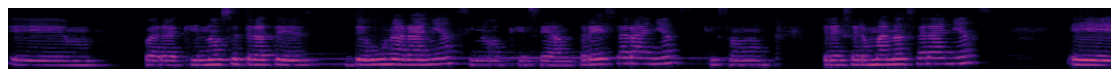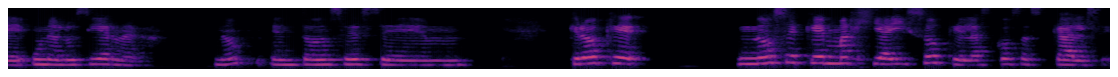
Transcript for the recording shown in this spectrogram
eh, para que no se trate de una araña, sino que sean tres arañas, que son tres hermanas arañas, eh, una luciérnaga, ¿no? Entonces, eh, creo que no sé qué magia hizo que las cosas calcen.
